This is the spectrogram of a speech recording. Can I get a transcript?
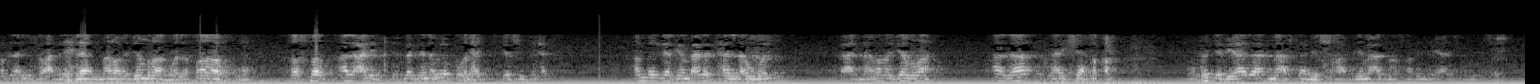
قبل أن يشرع بالإحلال ما رمى جمرة ولا طاف ولا قصر هذا عليه بل أنه يبطل الحج يفسد الحج. أما إذا كان بعد التحلل الأول بعد ما رمى جمرة هذا يعني الشاة فقط. والحجة في هذا ما أفتى به الصحابة جماعة من أصحاب النبي عليه الصلاة والسلام.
